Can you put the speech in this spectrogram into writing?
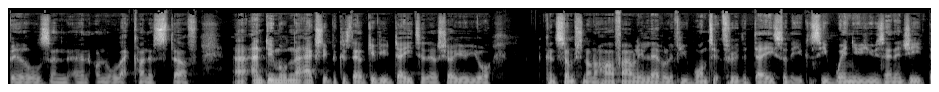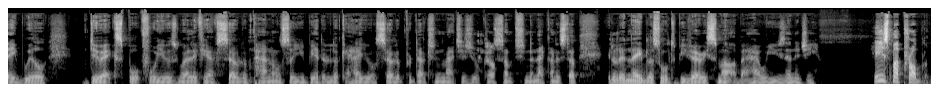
bills and and, and all that kind of stuff. Uh, and do more than that actually, because they'll give you data. They'll show you your consumption on a half hourly level if you want it through the day so that you can see when you use energy. They will do export for you as well if you have solar panels so you'll be able to look at how your solar production matches your consumption and that kind of stuff it'll enable us all to be very smart about how we use energy here's my problem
